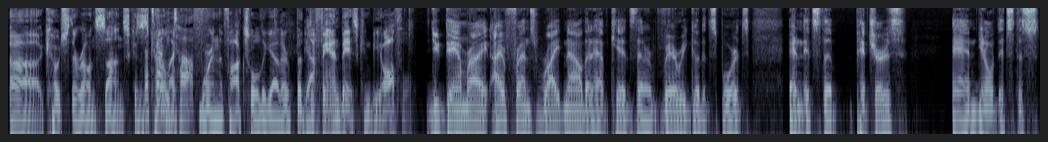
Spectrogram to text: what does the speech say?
uh, coach their own sons because it's That's kind of gotta be like tough. we're in the foxhole together. But Yeah. the fan base can be awful. You damn right. I have friends right now that have kids that are very good at sports, and it's the pitchers, and you know, it's this.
